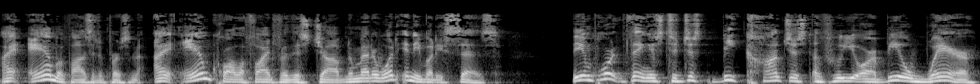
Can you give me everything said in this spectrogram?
I am a positive person. I am qualified for this job no matter what anybody says. The important thing is to just be conscious of who you are. Be aware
